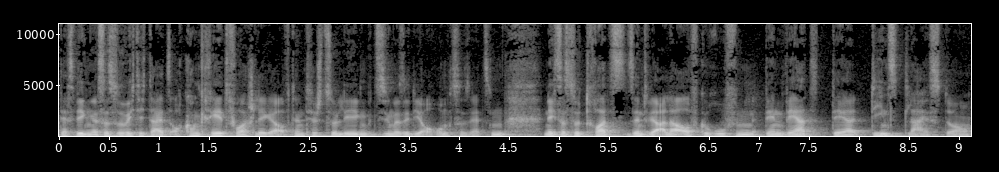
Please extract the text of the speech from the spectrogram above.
Deswegen ist es so wichtig, da jetzt auch konkret Vorschläge auf den Tisch zu legen, beziehungsweise die auch umzusetzen. Nichtsdestotrotz sind wir alle aufgerufen, den Wert der Dienstleistung,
